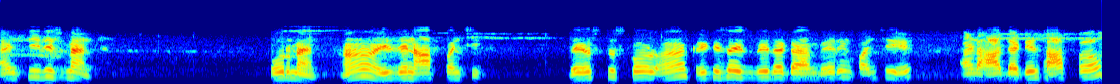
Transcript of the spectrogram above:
and see this man, poor man, uh, is in half punchy. They used to scold, uh, criticize me that I am wearing punchy and ha- that is half uh,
